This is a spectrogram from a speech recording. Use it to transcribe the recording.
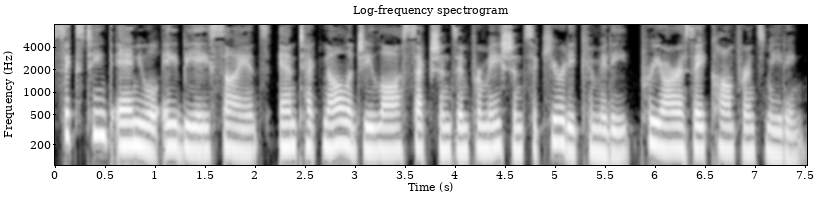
16th Annual ABA Science and Technology Law Sections Information Security Committee Pre-RSA Conference Meeting.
